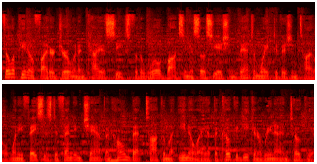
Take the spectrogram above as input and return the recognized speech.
Filipino fighter Jerwin Ancajas seeks for the World Boxing Association bantamweight division title when he faces defending champ and home bet Takuma Inoue at the Kokugikan Arena in Tokyo,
